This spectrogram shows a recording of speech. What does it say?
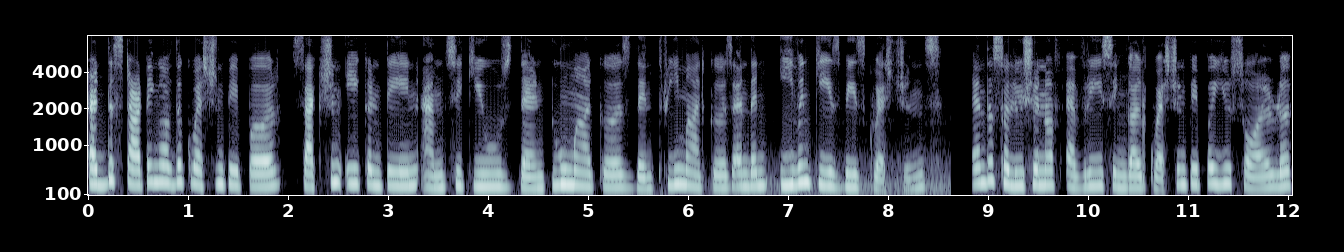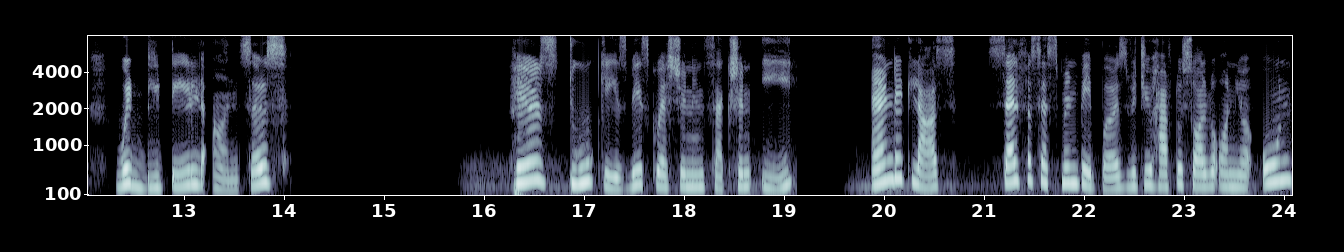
At the starting of the question paper, section A contain MCQs, then 2 markers, then 3 markers and then even case-based questions. And the solution of every single question paper you solved with detailed answers. Here's two case-based question in section E. And at last, self-assessment papers which you have to solve on your own.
